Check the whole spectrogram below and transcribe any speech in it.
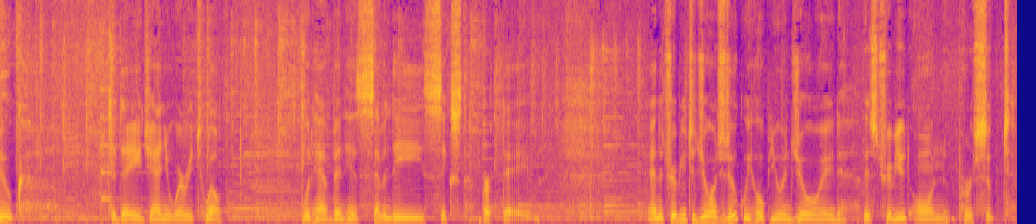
Duke, today, January 12th, would have been his 76th birthday. And a tribute to George Duke, we hope you enjoyed this tribute on Pursuit.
